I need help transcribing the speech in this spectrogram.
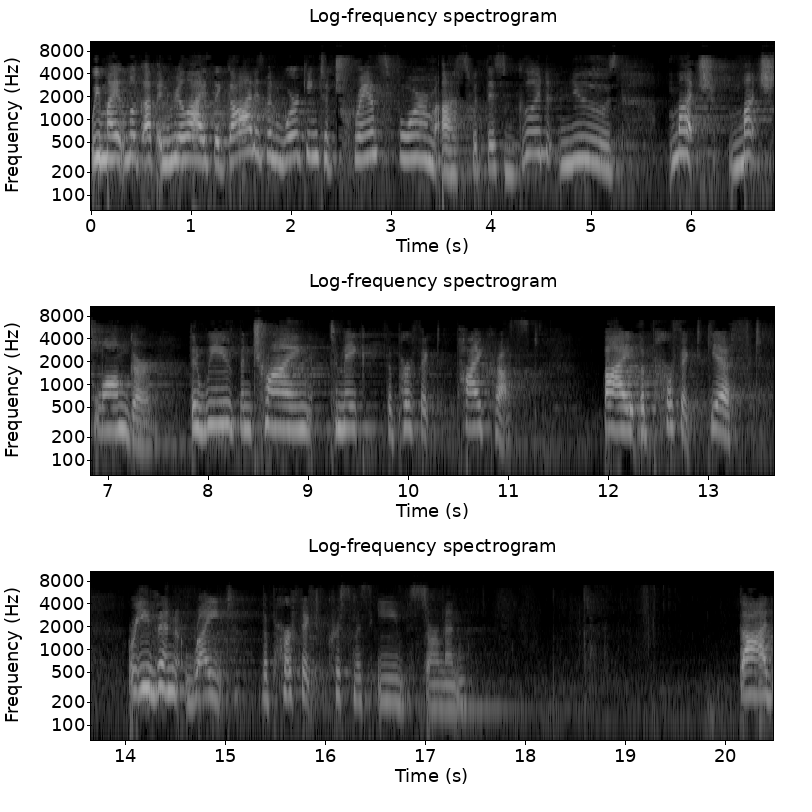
We might look up and realize that God has been working to transform us with this good news much, much longer than we've been trying to make the perfect pie crust, buy the perfect gift, or even write the perfect Christmas Eve sermon. God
